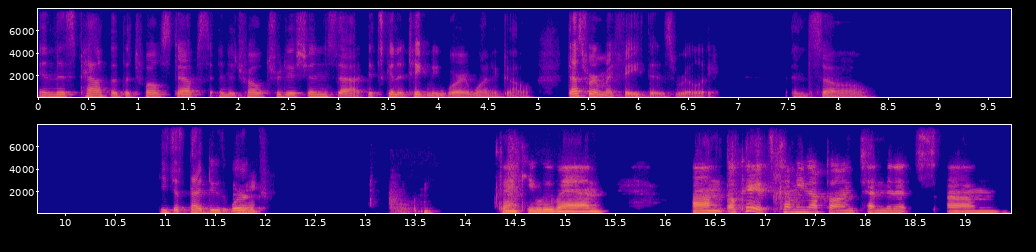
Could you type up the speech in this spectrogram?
in this path of the 12 steps and the 12 traditions that it's going to take me where i want to go. That's where my faith is really. And so you just got to do the work. Thank you luanne um, okay, it's coming up on 10 minutes um,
